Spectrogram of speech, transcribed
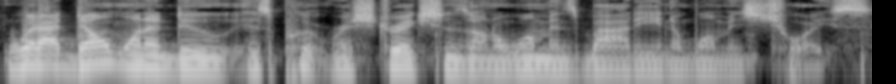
what I don't want to do is put restrictions on a woman's body and a woman's choice.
